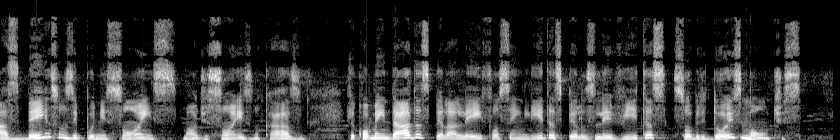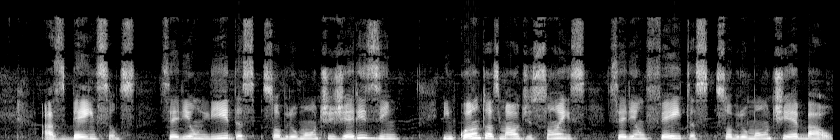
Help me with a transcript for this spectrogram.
as bênçãos e punições, maldições no caso, recomendadas pela lei fossem lidas pelos levitas sobre dois montes. As bênçãos seriam lidas sobre o monte Gerizim, enquanto as maldições seriam feitas sobre o monte Ebal.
